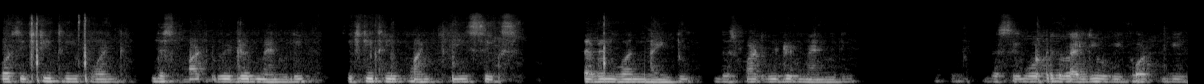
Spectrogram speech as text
Got 63 point this part we did manually 63.367192 this part we did manually the what is the value we got we,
